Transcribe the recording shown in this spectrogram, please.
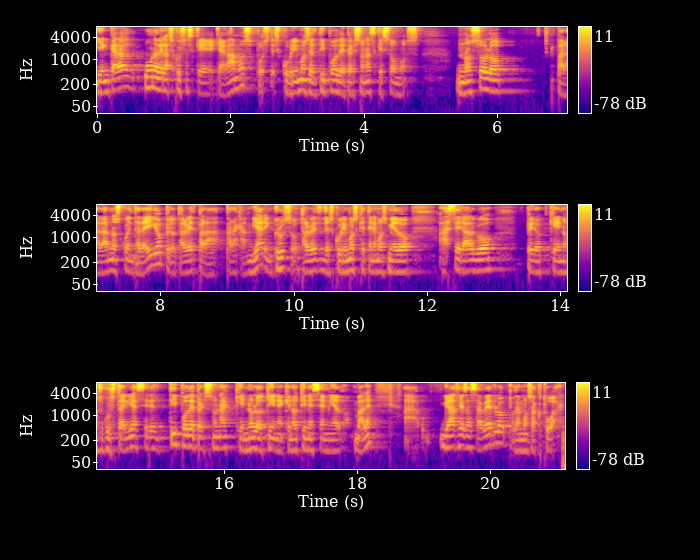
Y en cada una de las cosas que, hagamos, pues descubrimos el tipo de personas que somos. No solo para darnos cuenta de ello, pero tal vez para, cambiar incluso. Tal vez descubrimos que tenemos miedo a hacer algo, pero que nos gustaría ser el tipo de persona que no lo tiene, que no tiene ese miedo, ¿vale? Ah, gracias a saberlo podemos actuar.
